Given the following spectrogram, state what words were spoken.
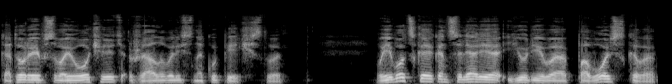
которые, в свою очередь, жаловались на купечество. Воеводская канцелярия Юрьева-Повольского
